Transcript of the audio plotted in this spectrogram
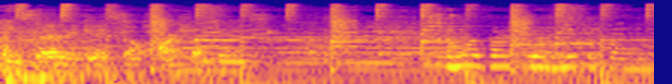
instead of making it so harsh like this. Oh my gosh, you got makeup on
